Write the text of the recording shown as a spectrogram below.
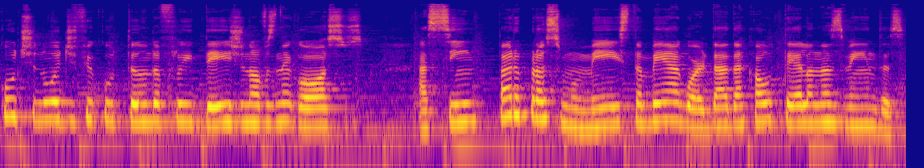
continua dificultando a fluidez de novos negócios. Assim, para o próximo mês também é aguardada a cautela nas vendas,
